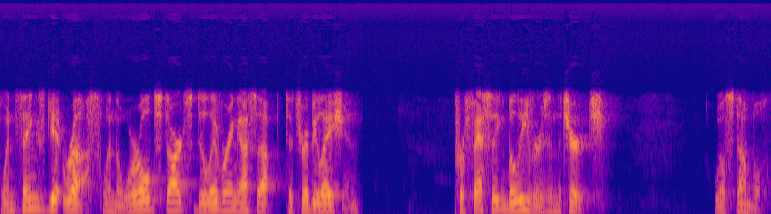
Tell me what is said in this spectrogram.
when things get rough, when the world starts delivering us up to tribulation, professing believers in the church will stumble.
